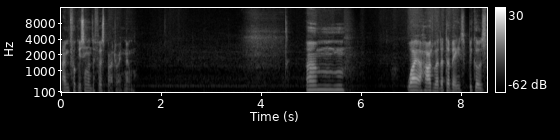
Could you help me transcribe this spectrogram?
I'm focusing on the first part right now. Um, why a hardware database? Because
